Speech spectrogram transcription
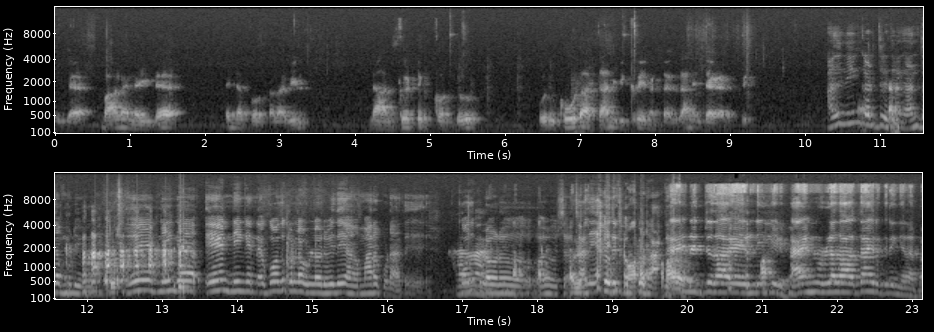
இந்த வானலையில என்னை பொறுத்தளவில் நான் கேட்டுக்கொண்டு ஒரு கோடாத்தான் இருக்கிறேன் என்றதுதான் இந்த கருத்து. அது நீங்க எடுத்துருக்கீங்க அந்த முடிவு. ஏன் நீங்க ஏன் நீங்க இந்த கோதுக்குள்ள உள்ள ஒரு விதையாக மாறக்கூடாது? கோதுக்குள்ள ஒரு ஒரு ச- சதையா இருக்கக்கூடாது. பயனற்றதாக இல்லை பயனுள்ளதாக தான் இருக்கிறீங்க அப்ப.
